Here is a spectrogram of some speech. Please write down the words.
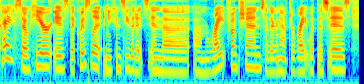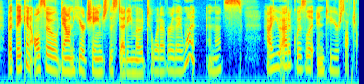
Okay, so here is the Quizlet and you can see that it's in the um, write function. So they're going to have to write what this is, but they can also down here change the study mode to whatever they want. And that's how you add a Quizlet into your SoftChalk.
